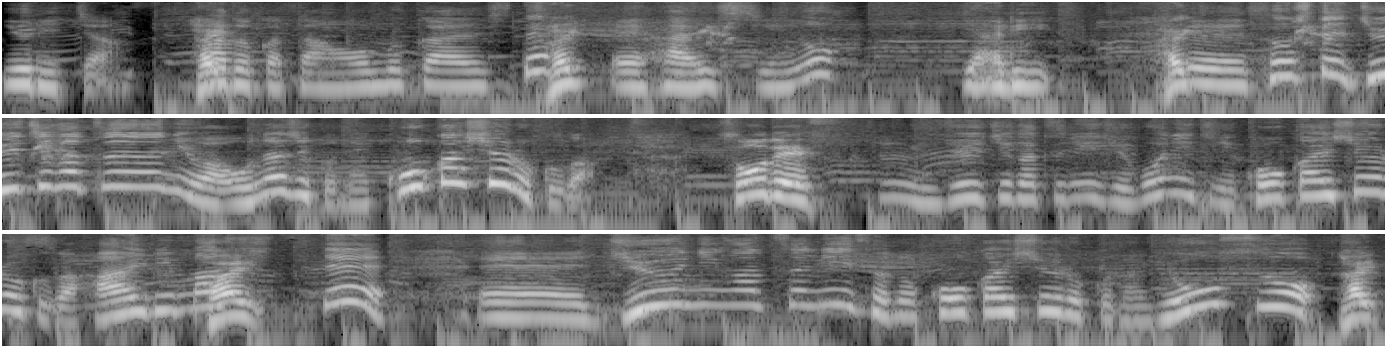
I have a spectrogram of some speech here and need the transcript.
ゆりちゃん、はい。まどかさんをお迎えして、はい。えー配信をやり、はいえーそして11月には同じくね公開収録がそうです。うん、11月25日に公開収録が入りまして、えー12月にその公開収録の様子を、はい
